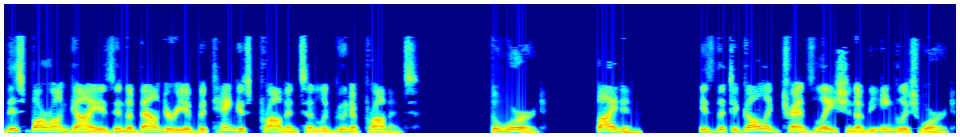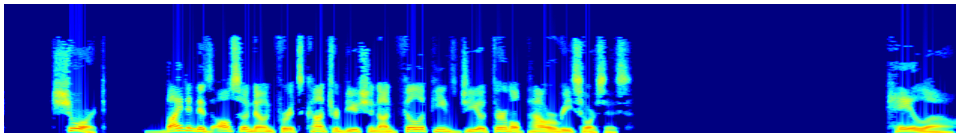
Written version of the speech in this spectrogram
This barangay is in the boundary of Batangas Province and Laguna Province. The word Bitin is the Tagalog translation of the English word short. Bitin is also known for its contribution on Philippines' geothermal power resources. Kalo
